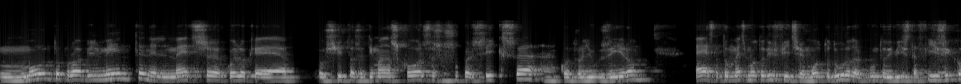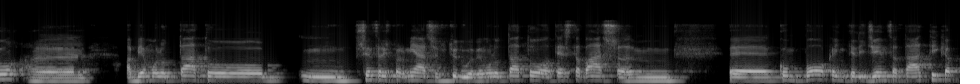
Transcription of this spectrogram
Molto probabilmente nel match, quello che è uscito settimana scorsa su Super Six eh, contro gli U-Zero, è stato un match molto difficile, molto duro dal punto di vista fisico. Eh, abbiamo lottato mh, mm, senza risparmiarci tutti e due, abbiamo lottato a testa bassa, mh, mm, eh, con poca intelligenza tattica,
